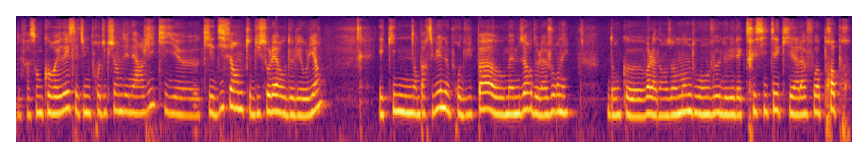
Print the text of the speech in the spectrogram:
De façon corrélée, c'est une production d'énergie qui, qui est différente du solaire ou de l'éolien et qui en particulier ne produit pas aux mêmes heures de la journée. Donc voilà, dans un monde où on veut de l'électricité qui est à la fois propre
